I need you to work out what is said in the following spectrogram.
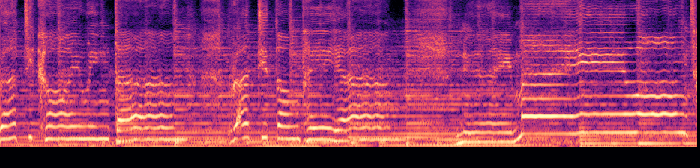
รักที่คอยวิ่งตาม กที่ต้องพยายาม เหนื่อยไหมลองถ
